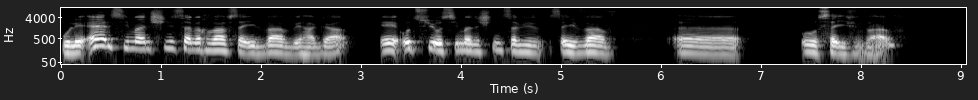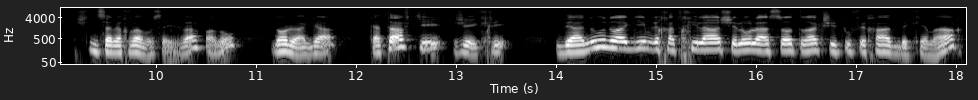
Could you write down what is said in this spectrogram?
Ou les El, Siman Shin Saivav Behaga. Et au-dessus, au Siman Shin Saivav euh, au Saivav. Shin Samervav au Saivav, pardon. Dans le Haga. Katavti, j'ai écrit. Deanu Noagim Lechatrila Shelo Laasot Rak Shitouf Echad Bekemar.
